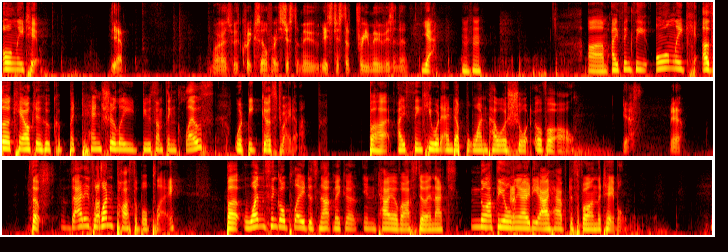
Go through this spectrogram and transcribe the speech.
only two. Yep. Whereas with Quicksilver, it's just a move. It's just a free move, isn't it? Yeah. Mm-hmm. Um, I think the only ca- other character who could potentially do something close would be Ghost Rider. But I think he would end up one power short overall. Yes. Yeah. So that is That's- one possible play. But one single play does not make an entire roster, and that's not the only idea I have to throw on the table.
